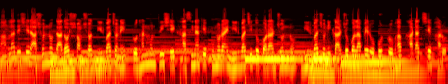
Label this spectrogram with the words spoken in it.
বাংলাদেশের আসন্ন দ্বাদশ সংসদ নির্বাচনে প্রধানমন্ত্রী শেখ হাসিনাকে পুনরায় নির্বাচিত করার জন্য নির্বাচনী কার্যকলাপের ওপর প্রভাব খাটাচ্ছে ভারত।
